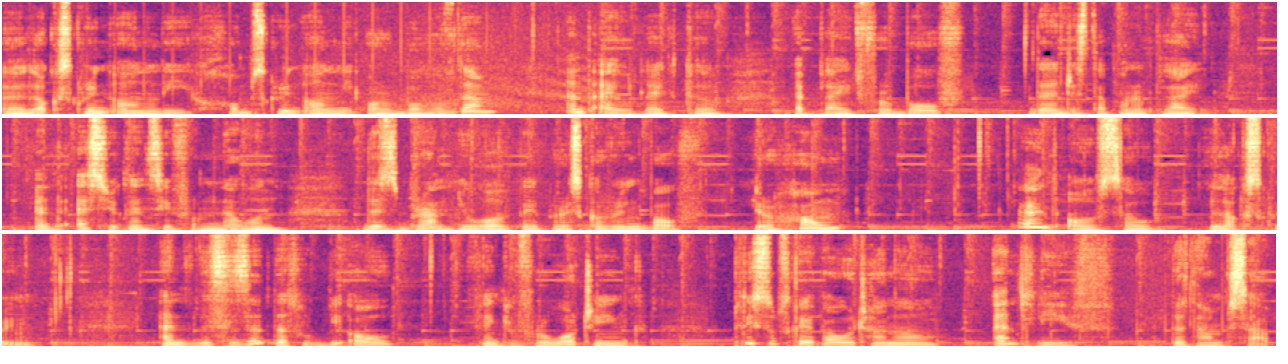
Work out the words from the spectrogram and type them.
uh, lock screen only, home screen only or both of them. And I would like to apply it for both, then just tap on apply. And as you can see from now on, this brand new wallpaper is covering both your home and also lock screen. And this is it, that would be all. Thank you for watching. Please subscribe our channel and leave the thumbs up.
